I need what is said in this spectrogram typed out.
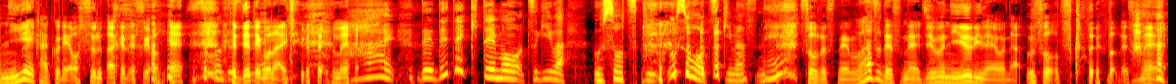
逃げ隠れをするわけですよね。ね出てこないということですね。はい。で、出てきても次は嘘つき、嘘をつきますね。そうですね。まずですね、自分に有利なような嘘をつくということですね。はい、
